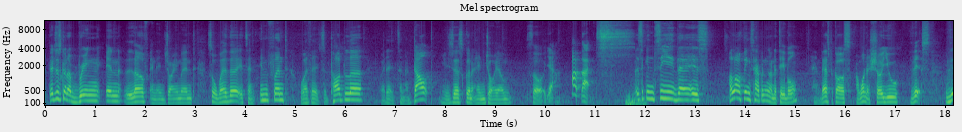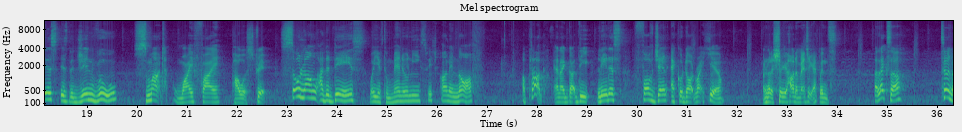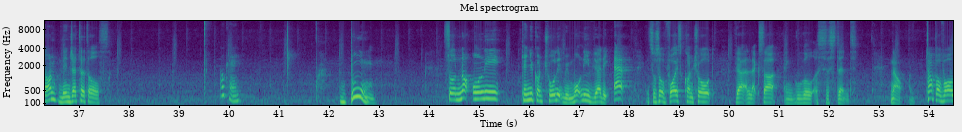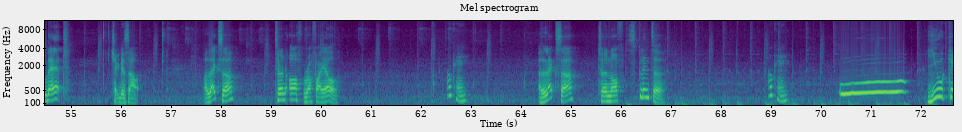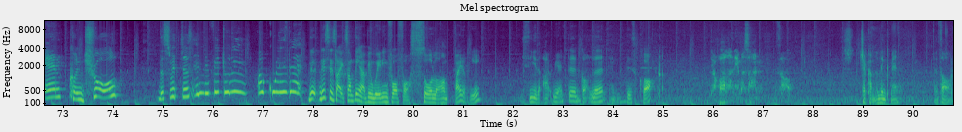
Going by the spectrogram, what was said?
they're just gonna bring in love and enjoyment. So whether it's an infant, whether it's a toddler, whether it's an adult, you're just gonna enjoy them. So yeah, Oddbods. As you can see, there is a lot of things happening on the table, and that's because I want to show you this. This is the Jinvoo Smart Wi-Fi Power Strip. So long are the days where you have to manually switch on and off a plug. And I got the latest 4th gen Echo Dot right here. I'm gonna show you how the magic happens. Alexa, turn on Ninja Turtles. Okay. Boom! So not only can you control it remotely via the app? It's also voice controlled via Alexa and Google Assistant. Now, on top of all that, check this out. Alexa, turn off Raphael. Okay. Alexa, turn off Splinter. Okay. Ooh, you can control the switches individually. How cool is that? This is like something I've been waiting for for so long. By the way, you see the arc reactor, gauntlet, and this clock? They're all on Amazon. So check out the link, man. That's all.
